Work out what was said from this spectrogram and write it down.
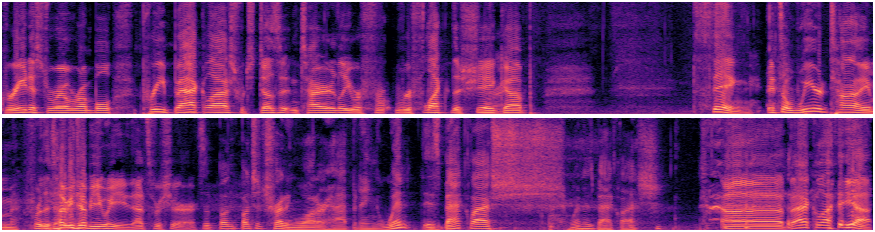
Greatest Royal Rumble, pre Backlash, which doesn't entirely ref- reflect the Shakeup. Thing. It's a weird time for the WWE, that's for sure. It's a bunch of treading water happening. When is backlash? When is backlash? Uh, backlash. Yeah,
